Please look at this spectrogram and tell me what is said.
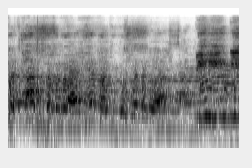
पचास रुपये में है ये पैंतीस रुपये में है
